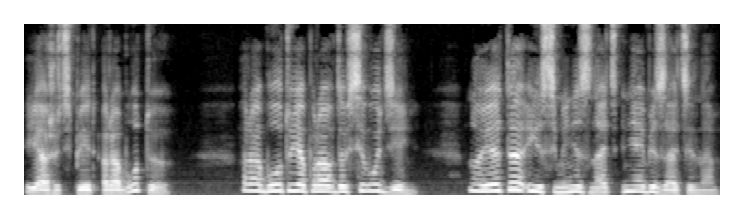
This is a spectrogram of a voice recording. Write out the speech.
Я же теперь работаю». «Работаю я, правда, всего день. Но это Ясмине знать не обязательно».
